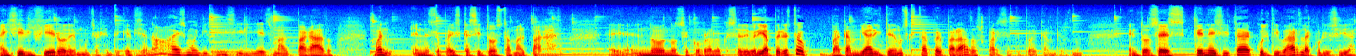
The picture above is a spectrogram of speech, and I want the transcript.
Ahí sí difiero de mucha gente que dice, no, es muy difícil y es mal pagado. Bueno, en este país casi todo está mal pagado. Eh, no, no se cobra lo que se debería, pero esto va a cambiar y tenemos que estar preparados para ese tipo de cambios. ¿no? Entonces, ¿qué necesita? Cultivar la curiosidad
